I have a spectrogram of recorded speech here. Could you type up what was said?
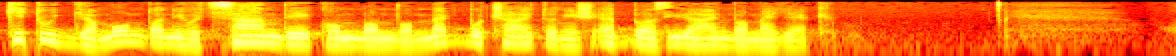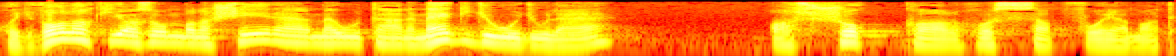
ki tudja mondani, hogy szándékomban van megbocsájtani, és ebbe az irányba megyek. Hogy valaki azonban a sérelme után meggyógyul-e, az sokkal hosszabb folyamat.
